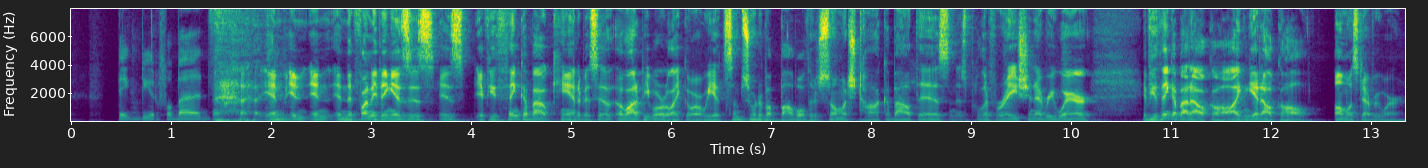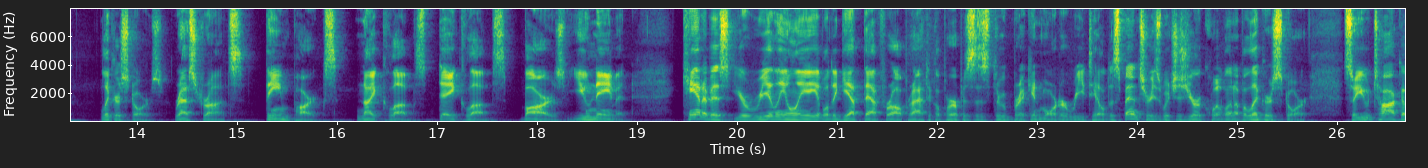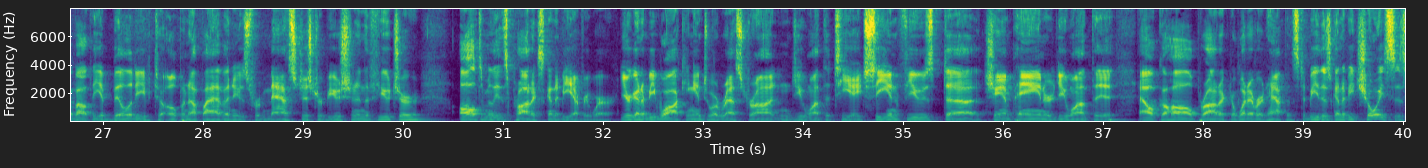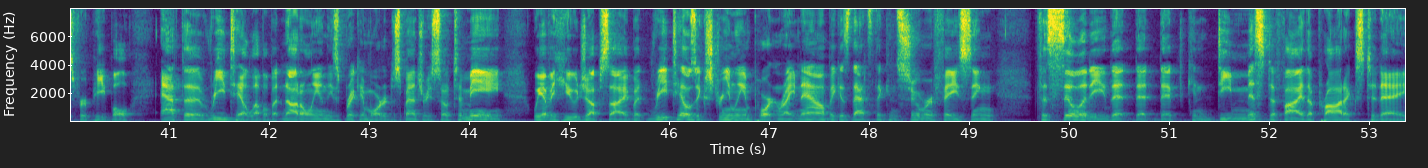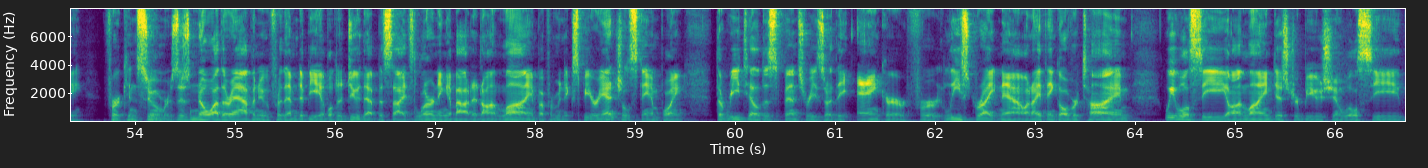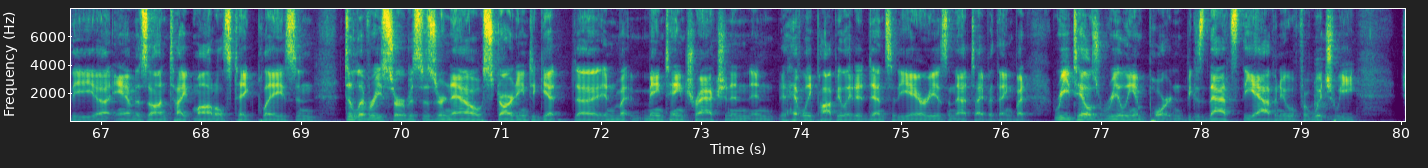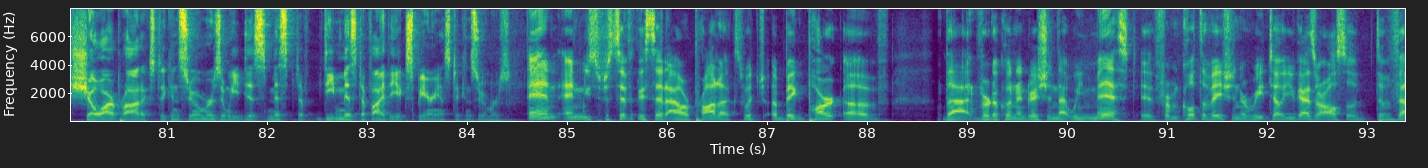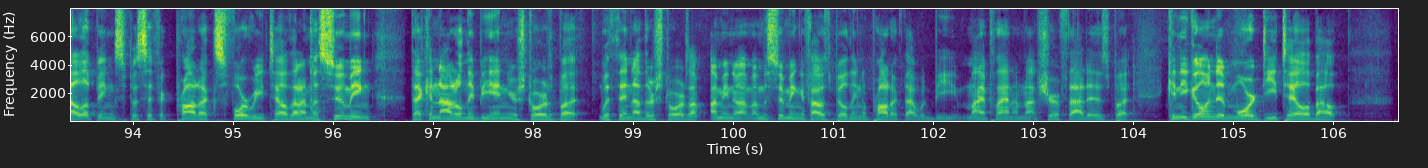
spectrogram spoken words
big beautiful buds. and, and, and, the funny thing is, is, is if you think about cannabis, a lot of people are like, "Oh, we had some sort of a bubble. There's so much talk about this, and there's proliferation everywhere." If you think about alcohol, I can get alcohol almost everywhere: liquor stores, restaurants, theme parks, nightclubs, day clubs, bars, you name it. Cannabis, you're really only able to get that for all practical purposes through brick and mortar retail dispensaries, which is your equivalent of a liquor store. So you talk about the ability to open up avenues for mass distribution in the future. Ultimately, this product's going to be everywhere. You're going to be walking into a restaurant, and do you want the THC infused uh, champagne, or do you want the alcohol product, or whatever it happens to be? There's going to be choices for people at the retail level, but not only in these brick and mortar dispensaries. So to me, we have a huge upside. But retail is extremely important right now because that's the consumer facing facility that that that can demystify the products today for consumers. There's no other avenue for them to be able to do that besides learning about it online. But from an experiential standpoint, the retail dispensaries are the anchor for at least right now. And I think over time, we will see online distribution. We'll see the uh, Amazon type models take place, and delivery services are now starting to get uh, and ma- maintain traction in, in heavily populated density areas and that type of thing. But retail is really important because that's the avenue for which we show our products to consumers and we demystify the experience to consumers. And and you specifically said our products, which a big part of that vertical integration that we missed from cultivation to retail. You guys are also developing specific products for retail that I'm assuming that can not only be in your stores but within other stores. I, I mean, I'm, I'm assuming if I was building a product, that would be my plan. I'm not sure if that is, but can you go into more detail about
